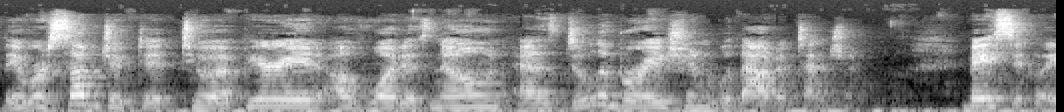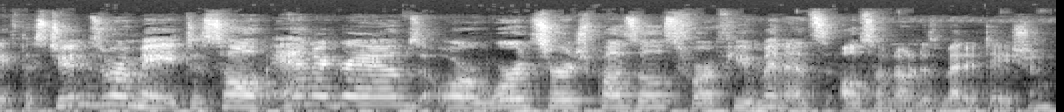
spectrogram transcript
they were subjected to a period of what is known as deliberation without attention. Basically, if the students were made to solve anagrams or word search puzzles for a few minutes, also known as meditation,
